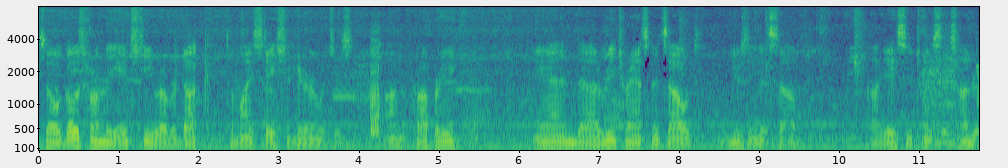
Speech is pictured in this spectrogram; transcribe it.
So it goes from the HT rubber duck to my station here, which is on the property, and uh, retransmits out using this uh, uh, Yaesu 2600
